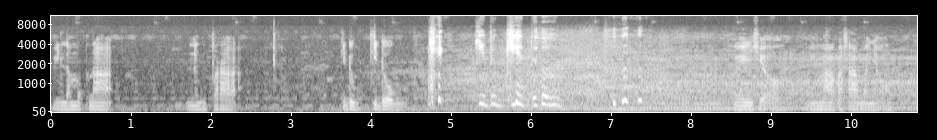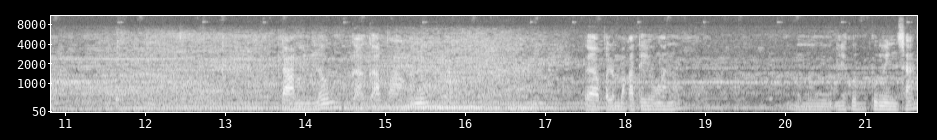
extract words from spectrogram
may lamok na nagpara kidog-kidog. Kidog-kidog. Ayun siya, oh. May mga kasama niya, oh. Daming law, gagapang ano. Kaya pala makati yung ano, likod ko minsan.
